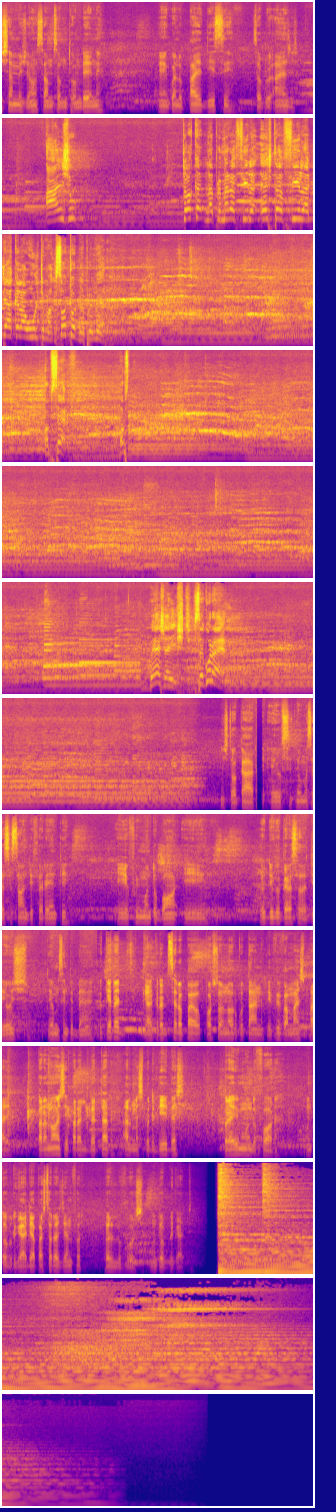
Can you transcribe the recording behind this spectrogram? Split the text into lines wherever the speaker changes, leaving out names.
chamo João Samson Tombene. E quando o pai disse sobre anjos,
Anjo, toca na primeira fila, esta fila até aquela última, que só todo na primeira. Observe. Observe. Veja isto, segura ela.
Nos tocar, eu senti uma sensação diferente e foi muito bom e eu digo graças a Deus, eu me sinto bem. Eu quero agradecer ao Pai Apóstolo Norcutano, que viva mais, Pai, para nós e para libertar almas perdidas por aí mundo fora. Muito obrigado. E a pastora Jennifer, pelo louvor. Muito obrigado.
